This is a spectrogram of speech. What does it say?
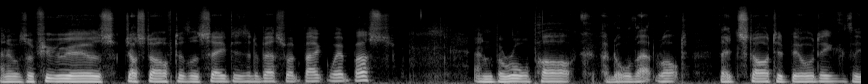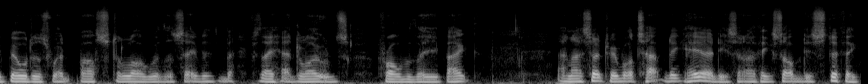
And it was a few years just after the Savings and Investment Bank went bust. And Barrule Park and all that lot, they'd started building. The builders went bust along with the Savings because they had loans from the bank. And I said to him, What's happening here? And he said, I think somebody's sniffing.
